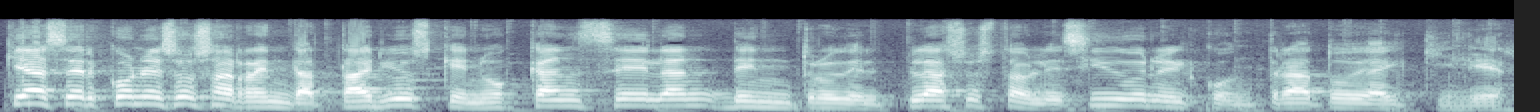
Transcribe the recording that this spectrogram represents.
¿Qué hacer con esos arrendatarios que no cancelan dentro del plazo establecido en el contrato de alquiler?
